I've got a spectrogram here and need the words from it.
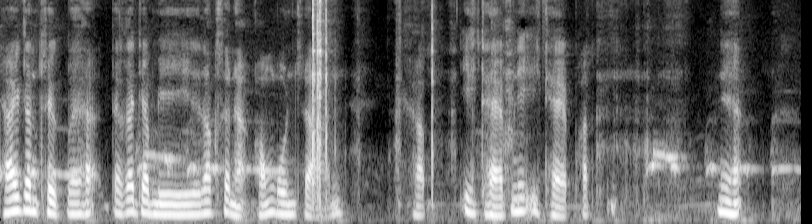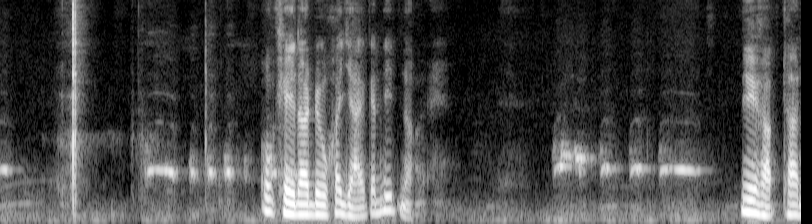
ใช้กันศึกเลยฮะแต่ก็จะมีลักษณะของมวลสารครับ อีกแถบนี่อีกแถบครับเนี่ยฮะ โอเค เราดูขยายกันนิดหน่อย นี่ครับท่าน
